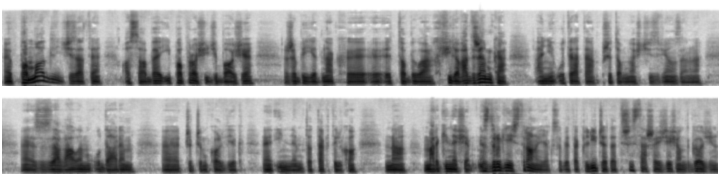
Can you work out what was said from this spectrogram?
e, pomodlić za tę osobę i poprosić Bozie, żeby jednak e, e, to była chwilowa drzemka, a nie utrata przytomności związana z zawałem, udarem czy czymkolwiek innym. To tak tylko na marginesie. Z drugiej strony, jak sobie tak liczę, te 360 godzin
